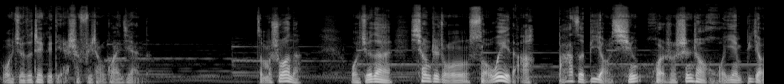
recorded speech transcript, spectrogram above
我觉得这个点是非常关键的。怎么说呢？我觉得像这种所谓的啊八字比较轻，或者说身上火焰比较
